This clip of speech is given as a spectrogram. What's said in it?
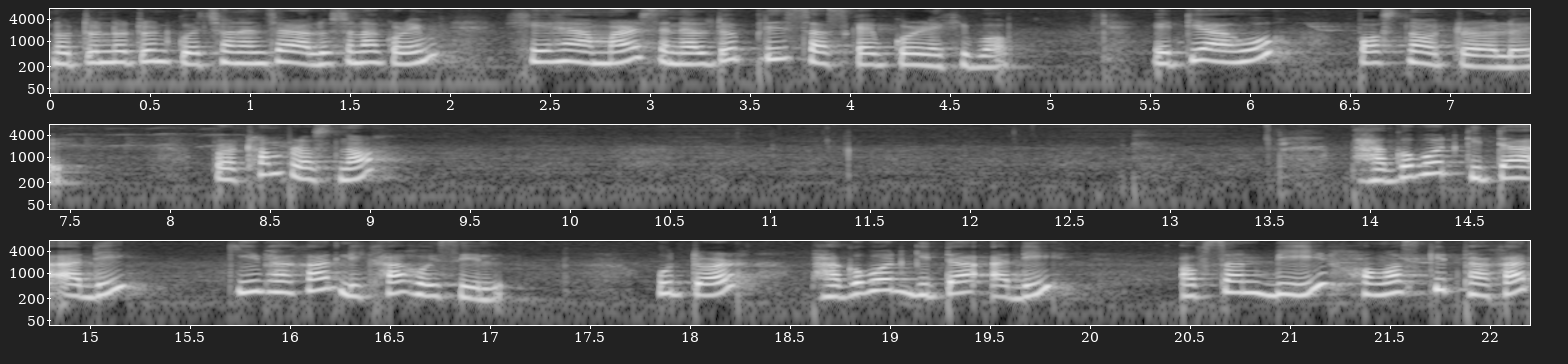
নতুন নতুন কুৱেশ্যন এনচাৰ আলোচনা কৰিম। সেয়েহে আমাৰ চেনেলটো প্লিজ ছাবস্ক্ৰাইব কৰি ৰাখিব। এতিয়া আহোঁ প্ৰশ্ন উত্তৰলৈ। প্ৰথম প্ৰশ্ন ভাগৱত গীতা আদি কি ভাষাত লিখা হৈছিল? উত্তৰ ভাগৱত গীতা আদি অপশ্যন বি সংস্কৃত ভাষাত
